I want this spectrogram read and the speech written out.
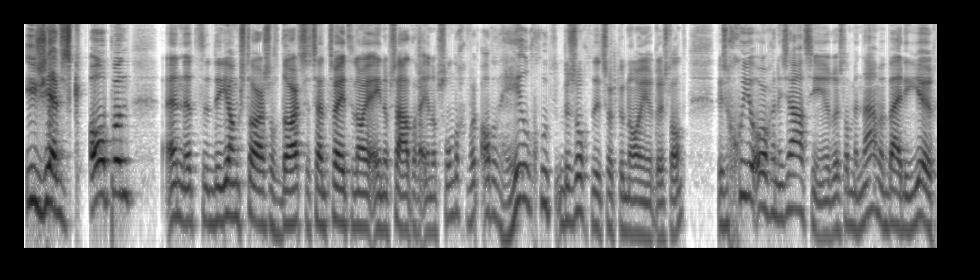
Izhevsk Open. En het, de Young Stars of Darts. Het zijn twee toernooien, één op zaterdag, één op zondag. Wordt altijd heel goed bezocht, dit soort toernooien in Rusland. Er is een goede organisatie in Rusland, met name bij de jeugd.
